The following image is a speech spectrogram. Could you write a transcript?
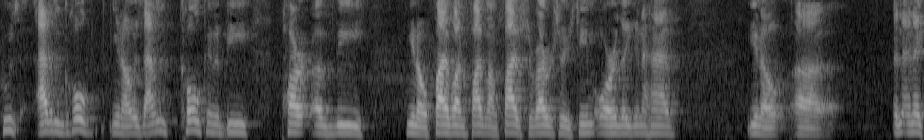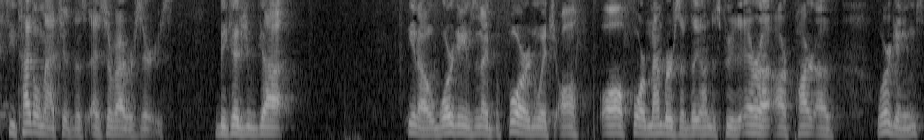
who's Adam Cole? You know, is Adam Cole going to be part of the you know five on five on five Survivor Series team, or are they going to have you know uh, an NXT title match at, this, at Survivor Series? Because you've got you know War Games the night before, in which all all four members of the Undisputed Era are part of War Games,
